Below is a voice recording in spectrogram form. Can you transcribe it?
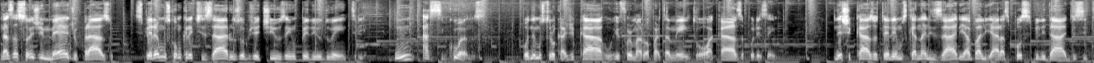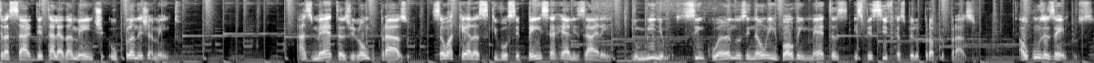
Nas ações de médio prazo, esperamos concretizar os objetivos em um período entre 1 a 5 anos. Podemos trocar de carro, reformar o apartamento ou a casa, por exemplo. Neste caso, teremos que analisar e avaliar as possibilidades e traçar detalhadamente o planejamento. As metas de longo prazo são aquelas que você pensa realizar em, no mínimo, 5 anos e não envolvem metas específicas pelo próprio prazo. Alguns exemplos:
